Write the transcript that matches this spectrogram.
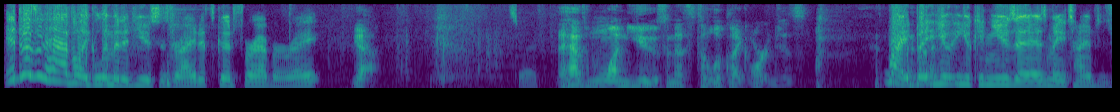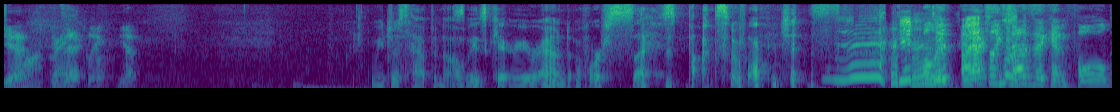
doesn't have like limited uses, right? It's good forever, right? Yeah. It has one use, and that's to look like oranges. Right, but you you can use it as many times as you yeah, want, right? exactly. Yep. We just happen to always carry around a horse-sized box of oranges. did, Well, did, it, it actually look. says it can fold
